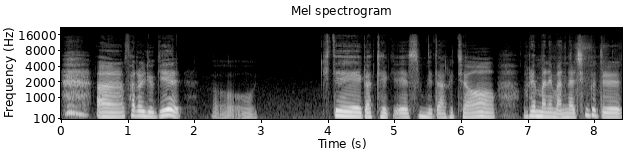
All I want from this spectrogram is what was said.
아, 8월 6일, 어, 기대가 되겠습니다. 그쵸? 오랜만에 만날 친구들,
